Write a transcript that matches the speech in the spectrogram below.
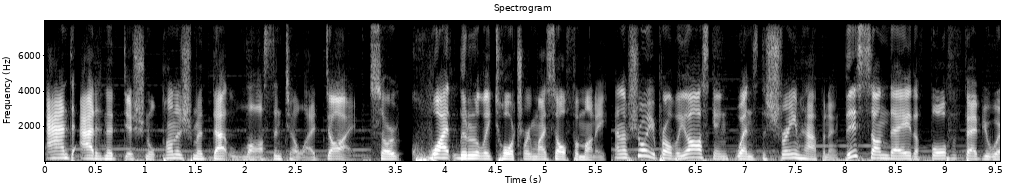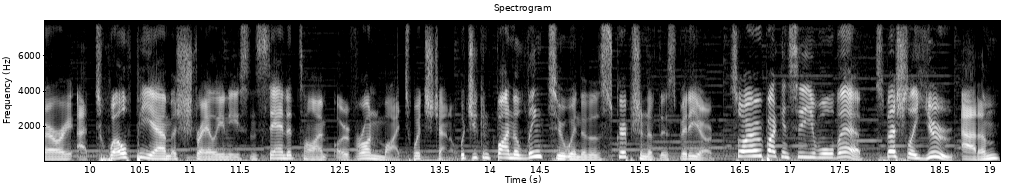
and add an additional punishment that lasts until I die. So, quite literally torture myself for money. And I'm sure you're probably asking, when's the stream happening? This Sunday, the 4th of February at 12 p.m. Australian Eastern Standard Time over on my Twitch channel, which you can find a link to in the description of this video. So I hope I can see you all there, especially you, Adam.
